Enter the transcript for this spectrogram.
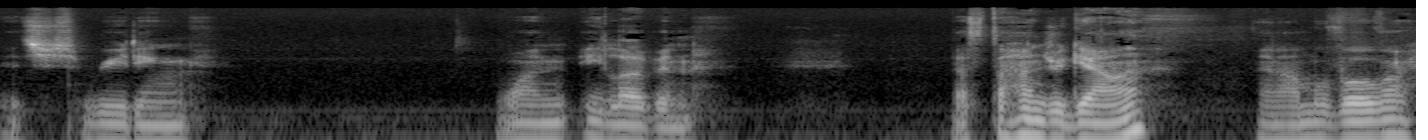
it's reading 111. That's the 100 gallon. And I'll move over.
